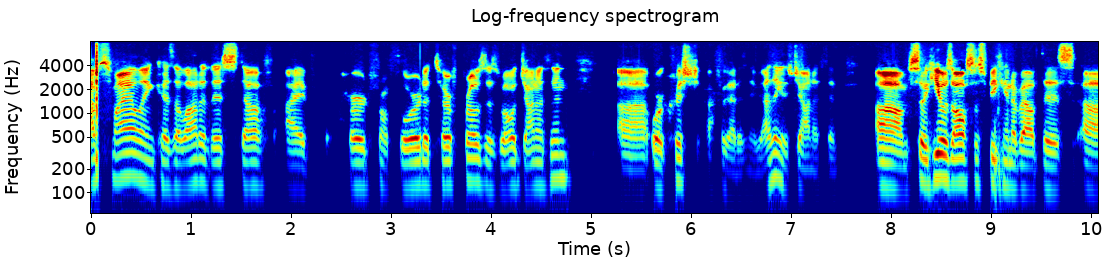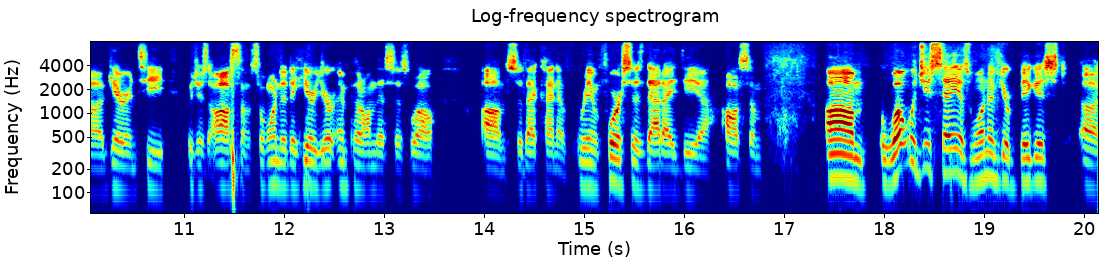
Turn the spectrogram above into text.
I'm smiling because a lot of this stuff I've heard from Florida Turf Pros as well, Jonathan, uh, or Chris. I forgot his name. I think it's Jonathan. Um, so he was also speaking about this uh, guarantee, which is awesome. So wanted to hear your input on this as well. Um, so that kind of reinforces that idea. Awesome. Um, what would you say is one of your biggest uh,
